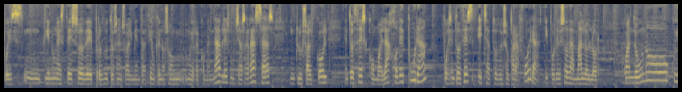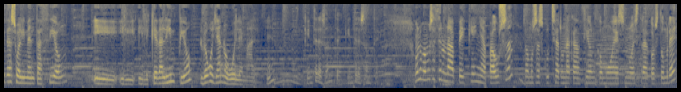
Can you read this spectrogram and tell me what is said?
pues mm, tiene un exceso de productos en su alimentación que no son muy recomendables, muchas grasas, incluso alcohol. Entonces, como el ajo depura, pues entonces echa todo eso para afuera y por eso da mal olor. Cuando uno cuida su alimentación y, le queda limpio, luego ya no huele mal. ¿eh? qué interesante, qué interesante. Bueno, vamos a hacer una pequeña pausa, vamos a escuchar una canción como es nuestra costumbre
